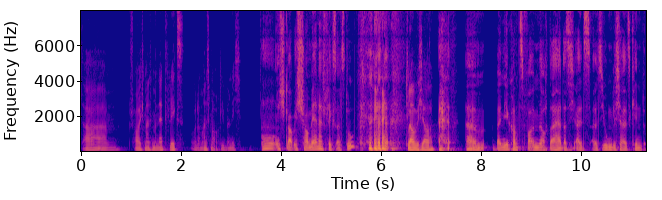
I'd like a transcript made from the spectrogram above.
da ähm, schaue ich manchmal Netflix oder manchmal auch lieber nicht? Hm, ich glaube, ich schaue mehr Netflix als du. glaube ich auch. ähm, bei mir kommt es vor allem auch daher, dass ich als, als Jugendlicher, als Kind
